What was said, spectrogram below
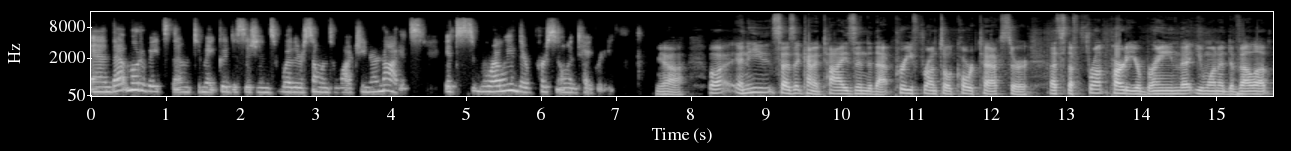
and that motivates them to make good decisions whether someone's watching or not it's it's growing their personal integrity yeah well, and he says it kind of ties into that prefrontal cortex, or that's the front part of your brain that you want to develop.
